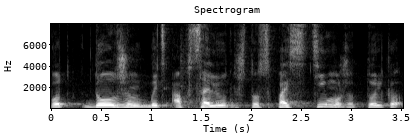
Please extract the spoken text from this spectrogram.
вот должен быть абсолютно, что спасти может только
